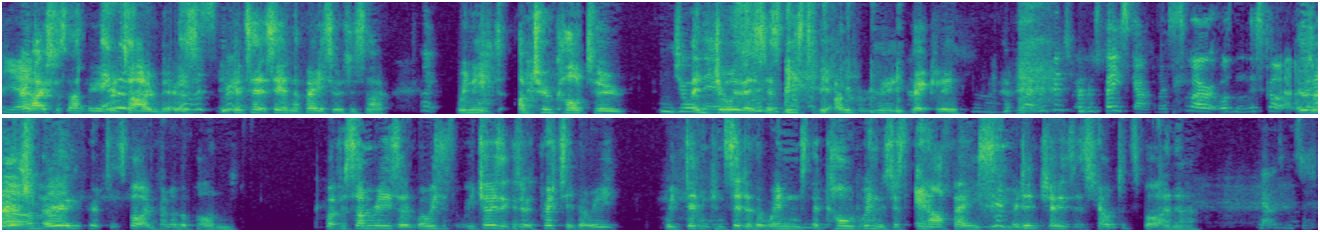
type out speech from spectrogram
Yeah. Max was having a It good was- time. It was, was you could t- see in the face. It was just like, Like- we need. I'm too cold to Enjoy, enjoy this. Just needs to be over really quickly. Oh, like, we've been to a space camp, and I swear it wasn't this cold. It was a, Oh, a really pretty spot in front of a pond, but for some reason, well, we we chose it because it was pretty, but we we didn't consider the wind. The cold wind was just in our face. we didn't choose a sheltered spot, and uh, yeah, it was a mistake.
